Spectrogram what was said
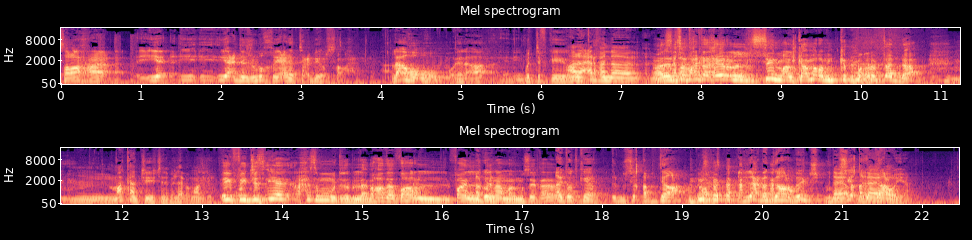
صراحة ي... ي... يعدل مخي على التعبير صراحة. لا هو هو يعني آه، يعني والتفكير. أنا أعرف أن أنا نسيت حتى اغير ال scene مال الكاميرا من كثر ما أنا متنع ما كان شيء كذا باللعبة ما أدري. اي في جزئية أحس مو موجودة باللعبة. هذا الظاهر ال file اللي أقول- مال اي الموسيقى don't care الموسيقى أبداع. اللعبة garbage بدايه الموسيقى بداية أبداع. قوية.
